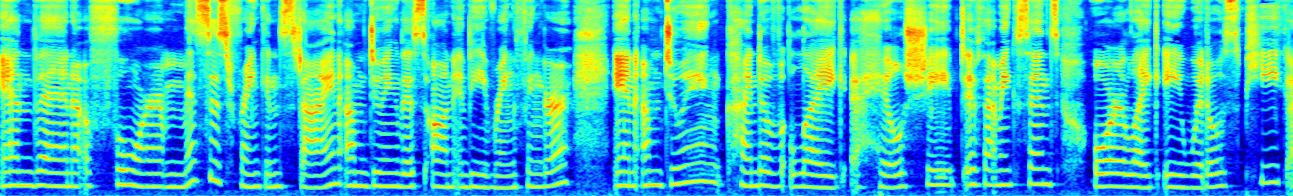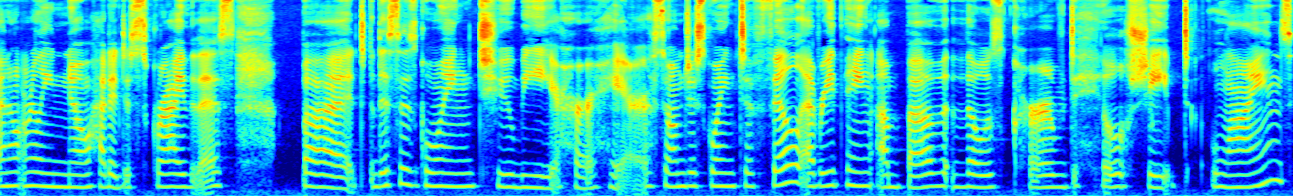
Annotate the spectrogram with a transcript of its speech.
and then for Mrs. Frankenstein, I'm doing this on the ring finger. And I'm doing kind of like a hill shaped, if that makes sense, or like a widow's peak. I don't really know how to describe this but this is going to be her hair. So I'm just going to fill everything above those curved hill shaped lines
